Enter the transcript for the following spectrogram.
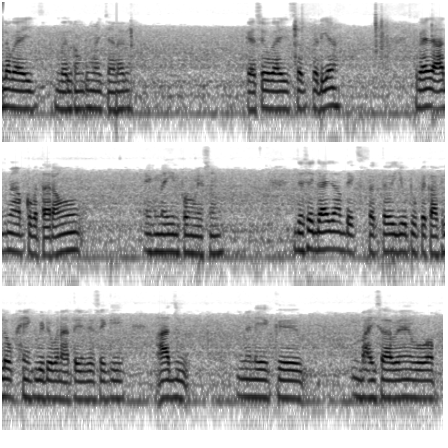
Hello guys welcome to my channel कैसे हो guys सब बढ़िया? तो गाइस आज मैं आपको बता रहा हूँ एक नई इन्फॉर्मेशन जैसे गाइस आप देख सकते हो यूट्यूब पे काफ़ी लोग फेंक वीडियो बनाते हैं। जैसे कि आज मैंने एक भाई साहब हैं, वो अब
